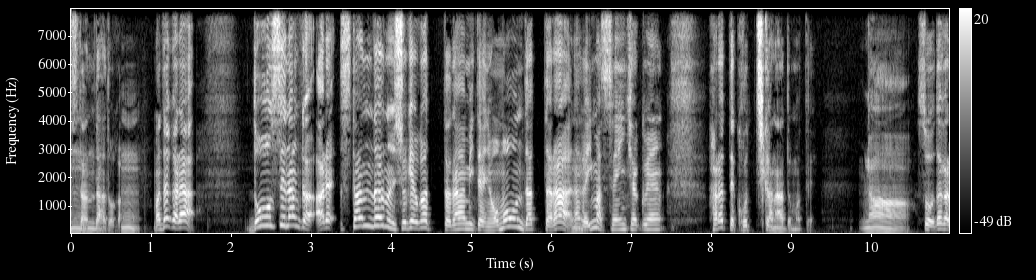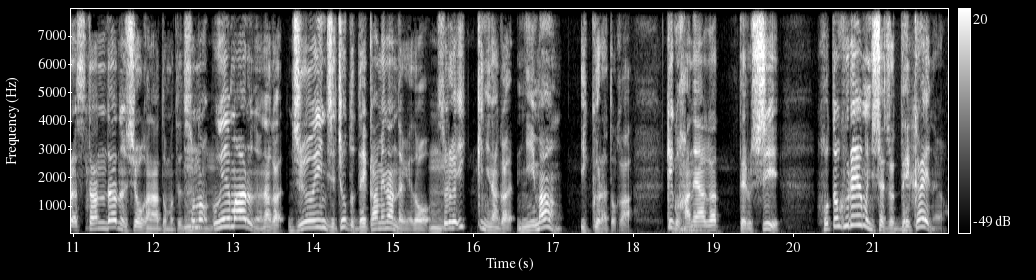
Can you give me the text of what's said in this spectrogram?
スタンダードが。うんうん。まあだから、どうせなんか、あれ、スタンダードにしときゃよかったな、みたいに思うんだったら、なんか今1100円払ってこっちかなと思って。なあそう、だからスタンダードにしようかなと思って、その上もあるのよ。なんか10インチでちょっとデカめなんだけど、それが一気になんか2万いくらとか、結構跳ね上がってるし、フォトフレームにしたらちょっとでかいのよ。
